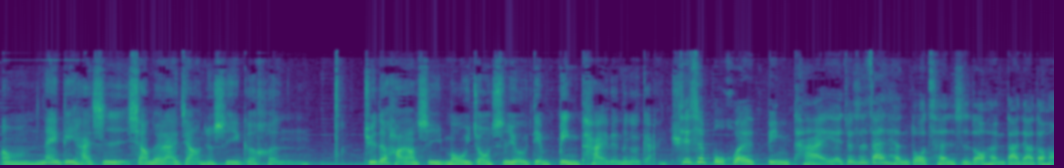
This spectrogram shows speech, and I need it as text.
嗯内地还是相对来讲就是一个很觉得好像是某一种是有一点病态的那个感觉，其实不会病态耶，就是在很多城市都很大家都很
